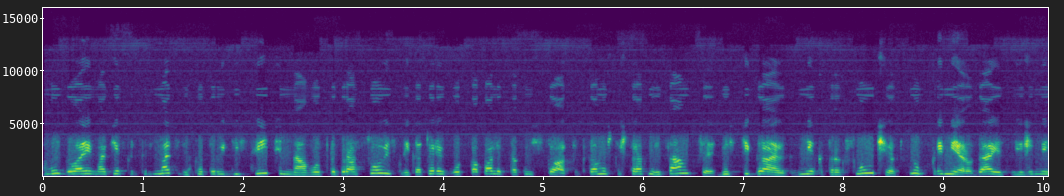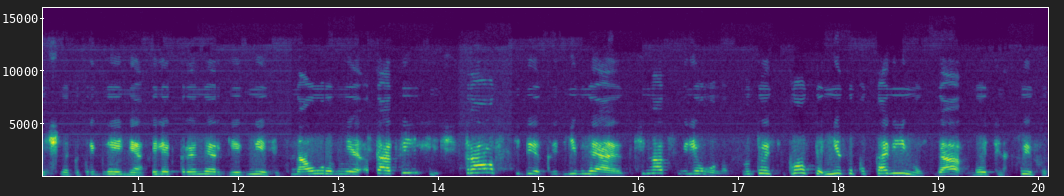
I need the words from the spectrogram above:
Мы говорим о тех предпринимателях, которые действительно вот добросовестные, которые вот попали в такую ситуацию. Потому что штрафные санкции достигают в некоторых случаях, ну, к примеру, да, если ежемесячное потребление электроэнергии в месяц на уровне 100 тысяч, штраф тебе предъявляют 17 миллионов. Ну, то есть просто несопоставимость, да, этих цифр.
